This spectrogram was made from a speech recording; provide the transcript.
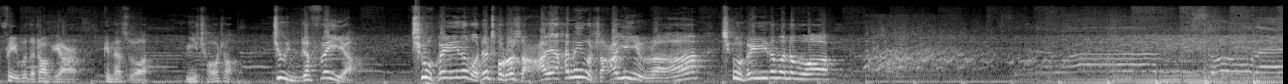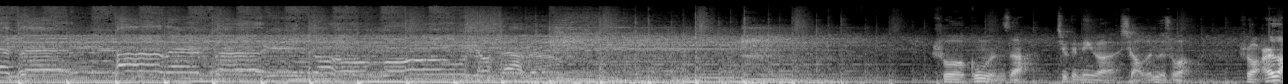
肺部的照片，跟他说：“你瞅瞅，就你这肺呀，黢黑的，我这瞅着啥呀？还能有啥阴影啊？啊，黢黑的吗？那不？”说公蚊子啊就跟那个小蚊子说：“说儿子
